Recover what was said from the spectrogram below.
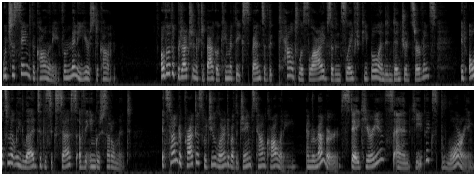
which sustained the colony for many years to come. Although the production of tobacco came at the expense of the countless lives of enslaved people and indentured servants, it ultimately led to the success of the English settlement. It's time to practice what you learned about the Jamestown colony. And remember, stay curious and keep exploring.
